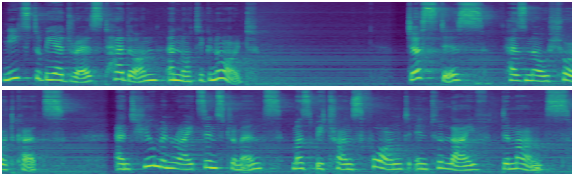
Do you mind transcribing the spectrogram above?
needs to be addressed head on and not ignored. Justice has no shortcuts, and human rights instruments must be transformed into live demands.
